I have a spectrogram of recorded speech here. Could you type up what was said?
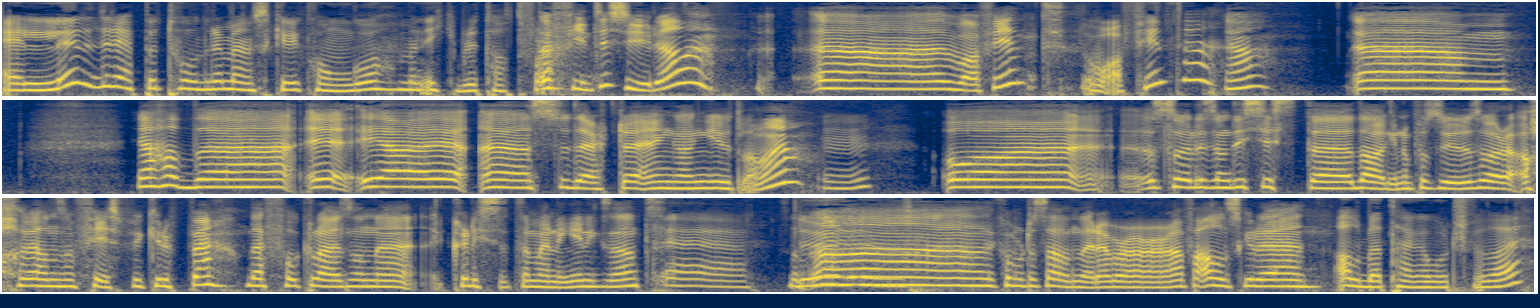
Eller drepe 200 mennesker i Kongo, men ikke bli tatt for Det det. er fint i Syria, det. Uh, det var fint. Det var fint, ja. Ja. Ehm, jeg hadde Jeg, jeg eh, studerte en gang i utlandet. Mm. Og så liksom de siste dagene på studiet så var det åh, vi hadde en sånn Facebook-gruppe der folk la sånne klissete meldinger. ikke sant? Du, Sånn, «Åh, jeg kommer til å savne dere, bla, bla, bla. For alle skulle alle ble tagga bort fra deg?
